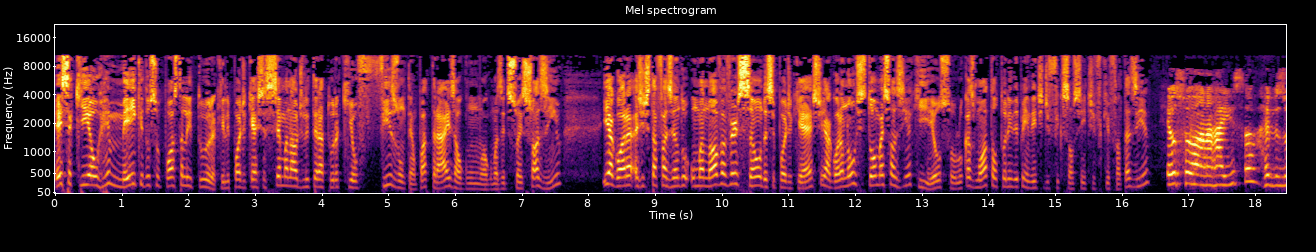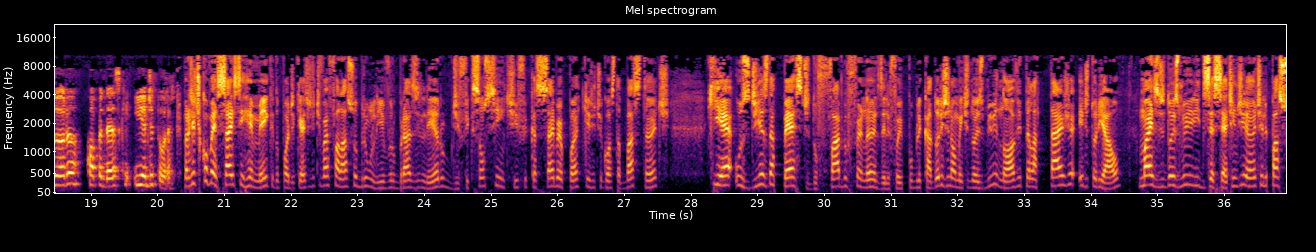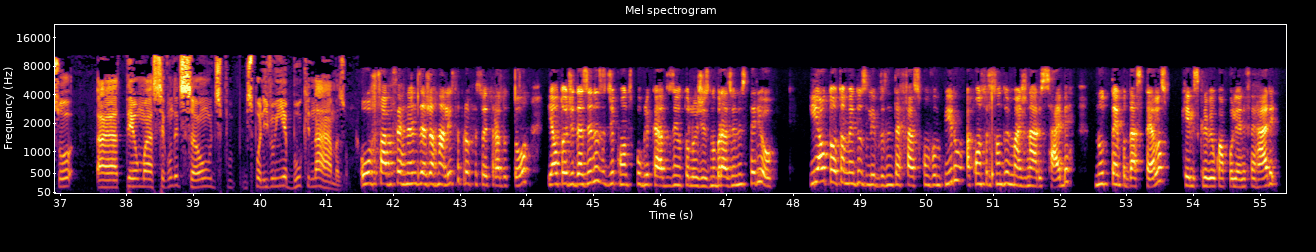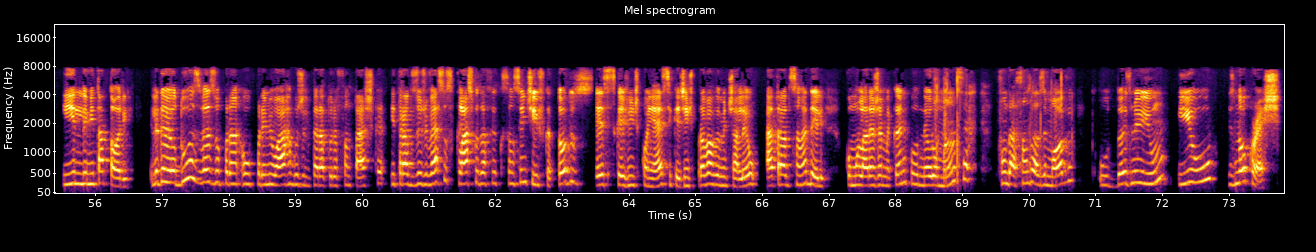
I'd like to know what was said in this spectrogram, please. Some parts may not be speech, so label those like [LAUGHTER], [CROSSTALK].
Esse aqui é o remake do Suposta Leitura, aquele podcast semanal de literatura que eu fiz um tempo atrás, algum, algumas edições sozinho. E agora a gente está fazendo uma nova versão desse podcast. E agora eu não estou mais sozinho aqui. Eu sou o Lucas Mota, autor independente de ficção científica e fantasia. Eu sou a Ana Raíssa, revisora, copydesk e editora. Para a gente começar esse remake do podcast, a gente vai falar sobre um livro brasileiro de ficção científica cyberpunk que a gente gosta bastante, que é Os Dias da Peste, do Fábio Fernandes. Ele foi publicado originalmente em 2009 pela Tarja Editorial, mas de 2017 em diante ele passou a ter uma segunda edição disponível em e-book na Amazon. O Fábio Fernandes é jornalista, professor e tradutor e autor de dezenas de contos publicados em antologias no Brasil e no exterior. E autor também dos livros Interface com o Vampiro, A Construção do Imaginário Cyber, No Tempo das Telas, que ele escreveu com a Poliane Ferrari, e Limitatori. Ele ganhou duas vezes o Prêmio Argos de Literatura Fantástica e traduziu diversos clássicos da ficção científica. Todos esses que a gente conhece, que a gente provavelmente já leu, a tradução é dele como Laranja Mecânico, Neuromancer, Fundação do Asimov, o 2001 e o Snow Crash.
